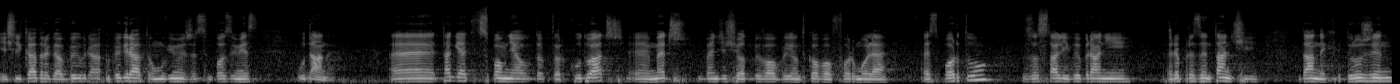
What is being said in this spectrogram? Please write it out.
Jeśli kadra go wygra, wygra, to mówimy, że sympozjum jest udane. E, tak jak wspomniał dr Kudłacz, mecz będzie się odbywał wyjątkowo w formule e-sportu. Zostali wybrani reprezentanci danych drużyn.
